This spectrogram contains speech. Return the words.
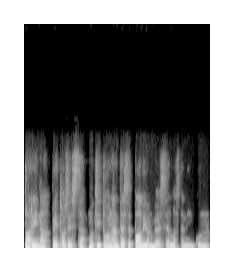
tarinapetosessa, mutta sitten onhan tässä paljon myös sellaista niin kuin,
